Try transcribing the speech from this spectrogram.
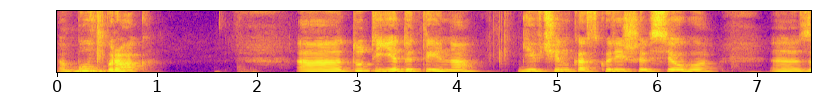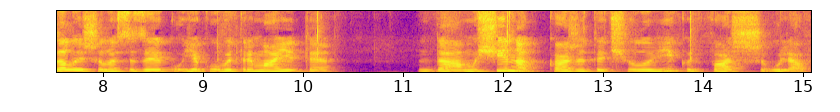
був брак. Тут є дитина, дівчинка, скоріше всього, е, залишилася, за яку, яку ви тримаєте. Да, мужчина, кажете, чоловік ваш гуляв.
